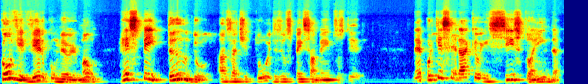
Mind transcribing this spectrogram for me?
conviver com meu irmão, respeitando as atitudes e os pensamentos dele? Né? Por que será que eu insisto ainda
